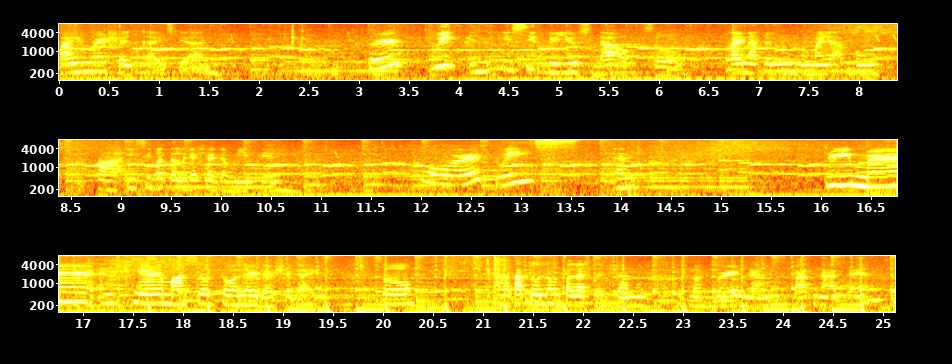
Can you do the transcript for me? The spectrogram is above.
timer siya guys. Yan. Third, quick and easy to use daw. So, try natin mamaya kung uh, easy ba talaga siya gamitin. Fourth, waist and trimmer and hair muscle toner daw siya guys. So, nakakatulong pala ito siya mag-burn ng fat natin sa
